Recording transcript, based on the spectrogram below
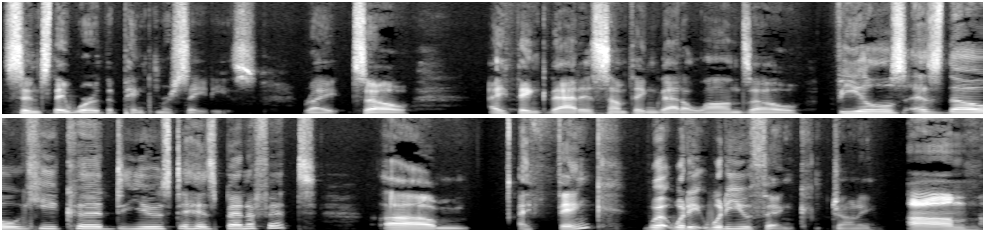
since they were the pink Mercedes, right? So I think that is something that Alonso feels as though he could use to his benefit. Um, I think. What what do you, what do you think, Johnny? Um,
